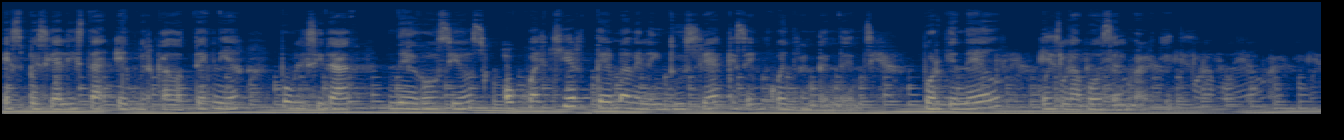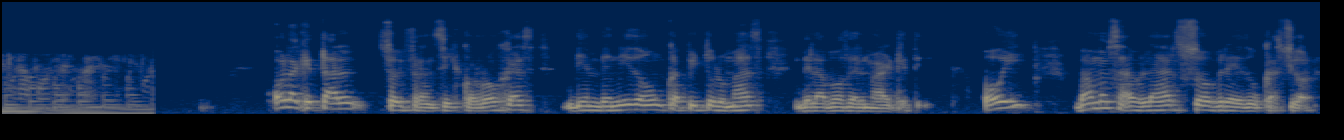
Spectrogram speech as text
especialista en mercadotecnia, publicidad, negocios o cualquier tema de la industria que se encuentre en tendencia, porque Neo es la voz del marketing. Hola, ¿qué tal? Soy Francisco Rojas. Bienvenido a un capítulo más de La Voz del Marketing. Hoy vamos a hablar sobre educación.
